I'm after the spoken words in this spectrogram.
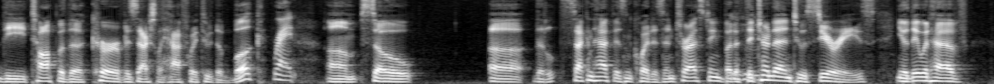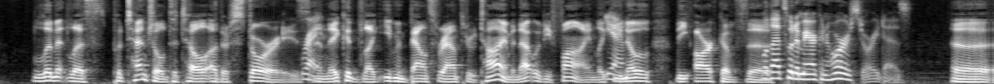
the top of the curve is actually halfway through the book. Right. Um, so uh, the second half isn't quite as interesting, but if they turned that into a series, you know, they would have limitless potential to tell other stories Right. and they could like even bounce around through time and that would be fine like Yeah. you know the arc of the Well, that's what American Horror Story does. uh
